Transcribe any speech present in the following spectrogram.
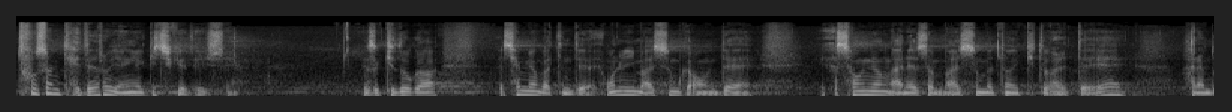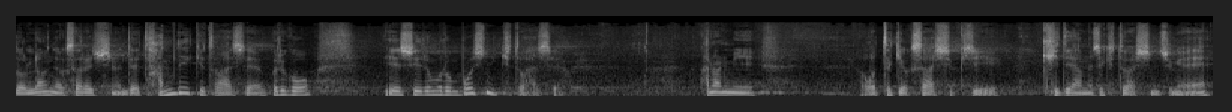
투선 대대로 영향을 끼치게 돼 있어요. 그래서 기도가 생명 같은데 오늘 이 말씀 가운데 성령 안에서 말씀을 통해 기도할 때에 하나님 놀라운 역사를 주시는데 담대히 기도하세요. 그리고 예수 이름으로 무엇이 기도하세요. 하나님이 어떻게 역사하실지 기대하면서 기도하신 중에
